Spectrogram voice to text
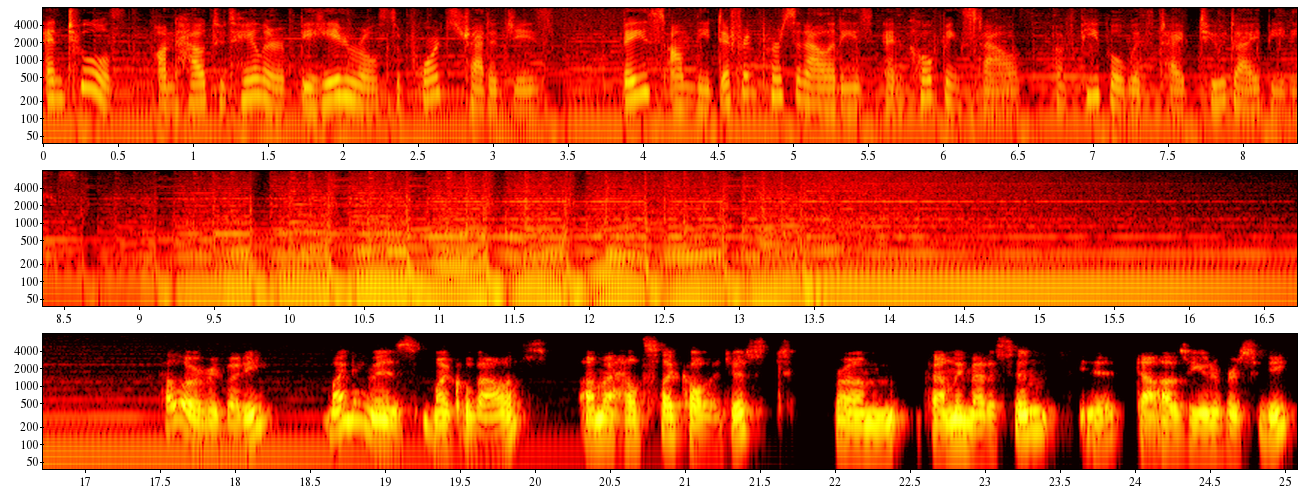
and tools on how to tailor behavioral support strategies based on the different personalities and coping styles of people with type 2 diabetes. Hello, everybody. My name is Michael Vallis. I'm a health psychologist from family medicine at Dalhousie University.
